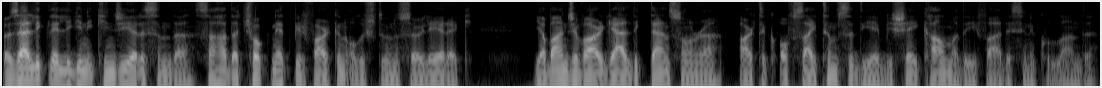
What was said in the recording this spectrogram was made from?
Özellikle ligin ikinci yarısında sahada çok net bir farkın oluştuğunu söyleyerek, yabancı var geldikten sonra artık offside'ımsı diye bir şey kalmadı ifadesini kullandı.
